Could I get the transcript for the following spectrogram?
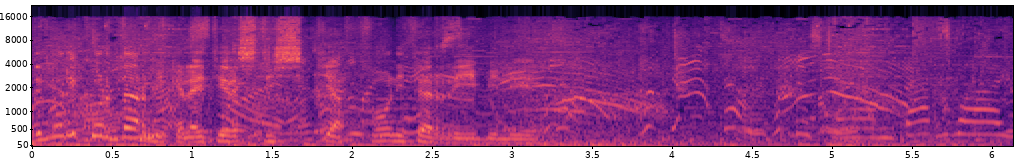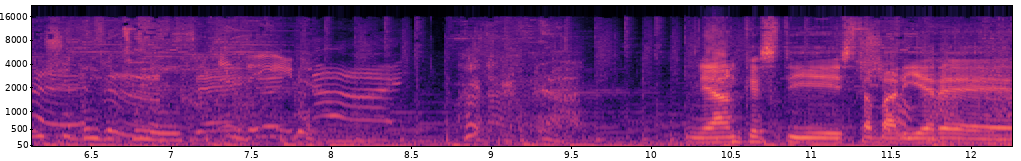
Devo ricordarmi che lei tira sti schiaffoni terribili. This time, that's why you should leave it to me. Indeed. E anche sti, sta barriere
